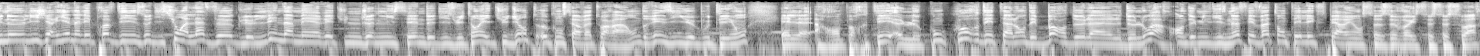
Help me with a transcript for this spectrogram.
Une Ligérienne à l'épreuve des auditions à l'aveugle. Léna Mère est une jeune lycéenne de 18 ans, étudiante au conservatoire à Andrézieux-Boutéon. Elle a remporté le concours des talents des bords de la Loire en 2019 et va tenter l'expérience The Voice ce soir.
